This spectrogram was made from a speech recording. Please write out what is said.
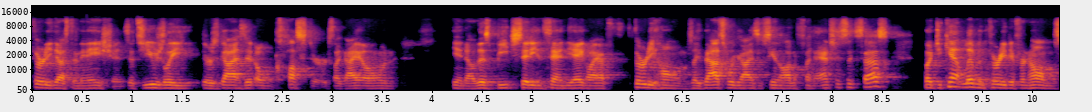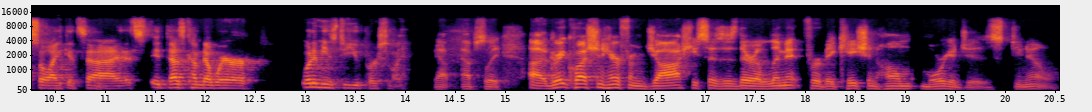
30 destinations. It's usually there's guys that own clusters. Like I own, you know, this beach city in San Diego. I have 30 homes. Like that's where guys have seen a lot of financial success. But you can't live in 30 different homes. So like it's uh it's it does come to where what it means to you personally. Yeah, absolutely. Uh, great question here from Josh. He says, "Is there a limit for vacation home mortgages? Do you know?"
